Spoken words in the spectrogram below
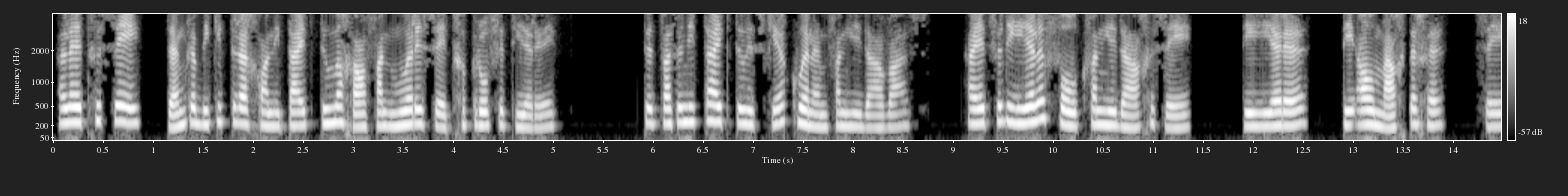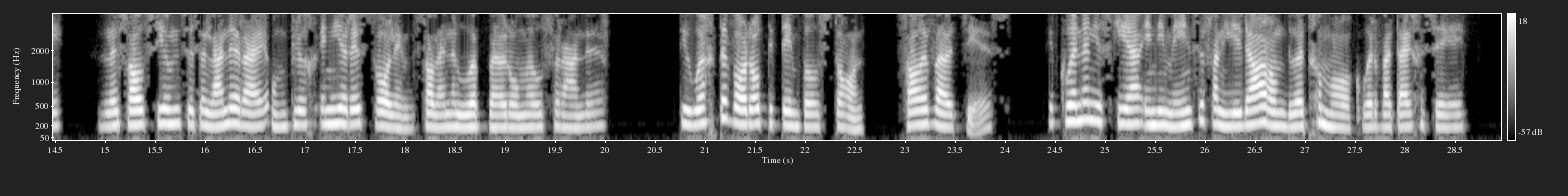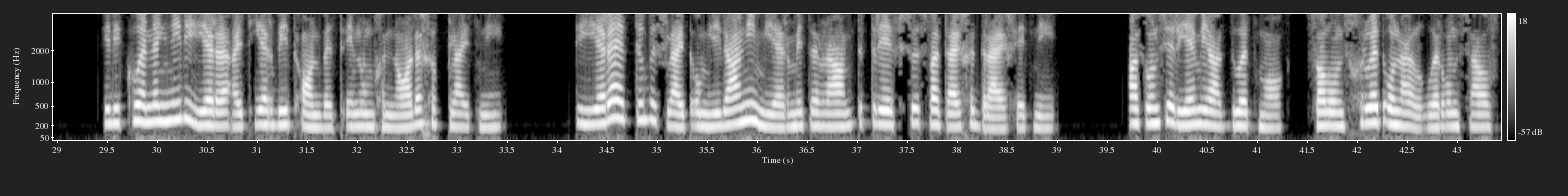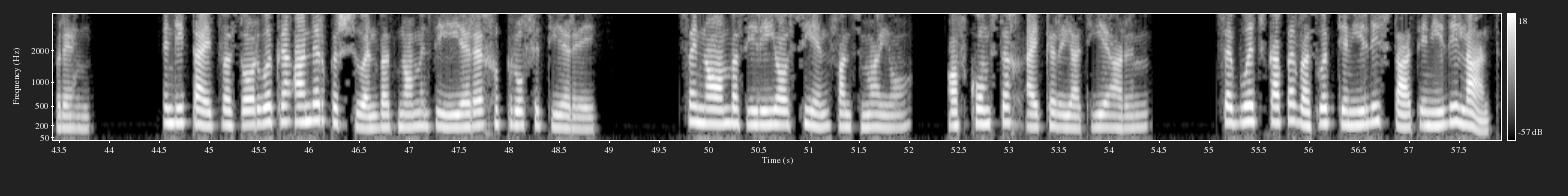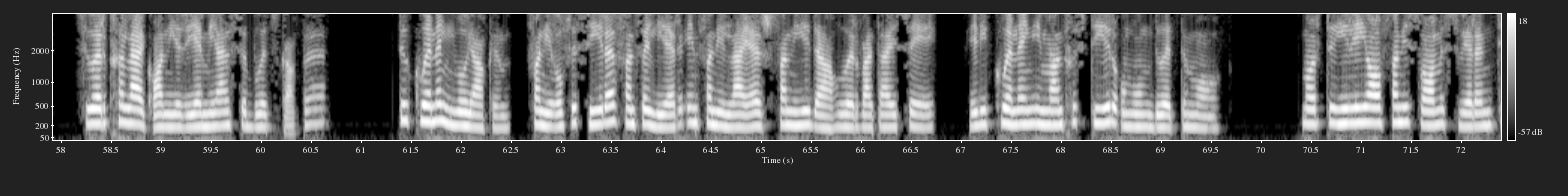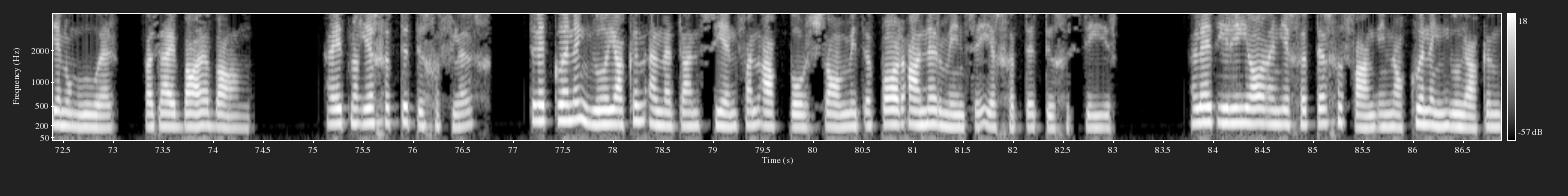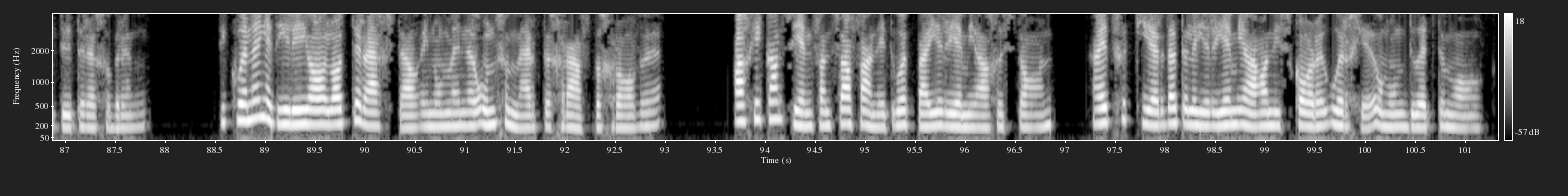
Hulle het gesê, denk een bykie terug aan die tijd toe Mega van Moris het geprofiteer het. Dit was in die tijd toe Iskea koning van Juda was. Hij het vir die hele volk van Juda gesê, die Heere, die Almachtige, sê, Hulle sal sien soos een landerij omploeg in Jerusalem sal in een hoopbouwrommel verander. Die hoogte waarop die tempel staan, zal een woud wees. Die koning Iskia en die mensen van Jeda om doodgemaak oor wat hij gesê het. Het die koning nie die Heere uit eerbied aanbid en om genade gepleit nie. Die Heere het toe besluit om Jeda nie meer met de raam te tref soos wat hij gedreig het nie. As ons Jeremia doodmaak, zal ons groot onheil oor onszelf brengen. In die tijd was daar ook een ander persoon wat namens die Heere geprofiteer het. Sy naam was Iria Sien van Smaja, afkomstig uit Kiriat Jearim. Sy boodskappe was ook teen hierdie stad en hierdie land, soortgelijk aan Jeremia's boodskappe. Toe koning Joachim, van die officieren van sy leer en van die leiers van Juda hoor wat hij sê, het die koning iemand gestuur om hom dood te maak. Maar toe Iria van die samenswering teen hom hoor, was hij baie bang. Hij het naar Egypte toegevlug. Toe het koning Joachim en Nathan sien van Akbor saam met een paar ander mensen Egypte toegestuur. Hulle het Iria in Egypte gevang en na koning Joachim toe teruggebring. Die koning het Iria laat terechtstel en om in een ongemerkte graaf begrawe. Achikan sien van Safan het ook bij Jeremia gestaan. Hij het gekeerd dat hulle Jeremia aan die skare oorgee om hom dood te maken.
